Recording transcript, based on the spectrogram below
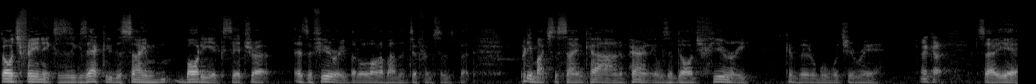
Dodge Phoenix is exactly the same body, etc., as a Fury, but a lot of other differences. But pretty much the same car, and apparently it was a Dodge Fury convertible, which are rare. Okay. So yeah,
